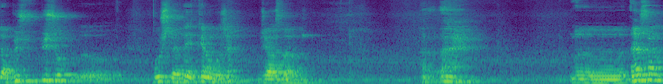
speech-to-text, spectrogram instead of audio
Ya bir- birçok e, bu işlerde etken olacak cihazlar var. Ee, en son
